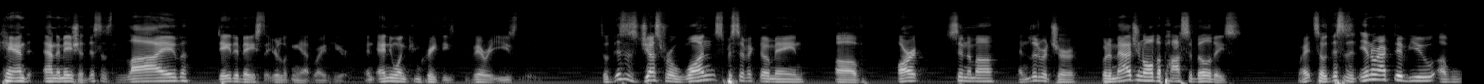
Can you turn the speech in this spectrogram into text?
canned animation. This is live database that you're looking at right here. And anyone can create these very easily. So this is just for one specific domain of art, cinema, and literature. But imagine all the possibilities right? So this is an interactive view of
